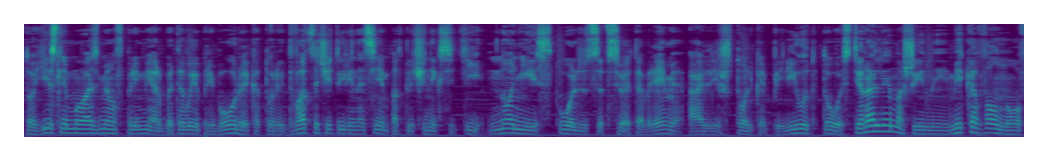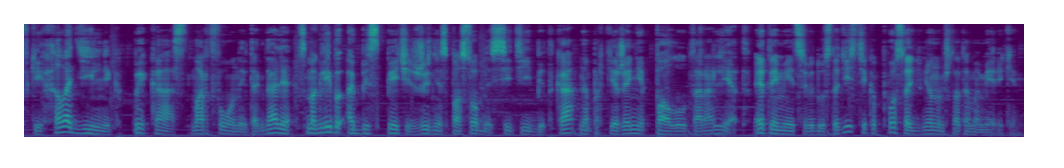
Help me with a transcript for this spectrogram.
то если мы возьмем в пример бытовые приборы, которые 24 на 7 подключены к сети, но не используются все это время, а лишь только период, то стиральные машины, микроволновки, холодильник, ПК, смартфоны и так далее смогли бы обеспечить жизнеспособность сети битка на протяжении полутора лет. Это имеется в виду статистика по Соединенным Штатам Америки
